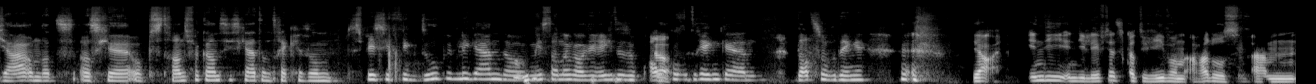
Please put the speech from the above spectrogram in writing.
Ja, omdat als je op strandvakanties gaat, dan trek je zo'n specifiek doelpubliek aan, dat meestal nogal gericht is op alcohol drinken en dat soort dingen. Ja, in die, in die leeftijdscategorie van ADO's, ehm,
